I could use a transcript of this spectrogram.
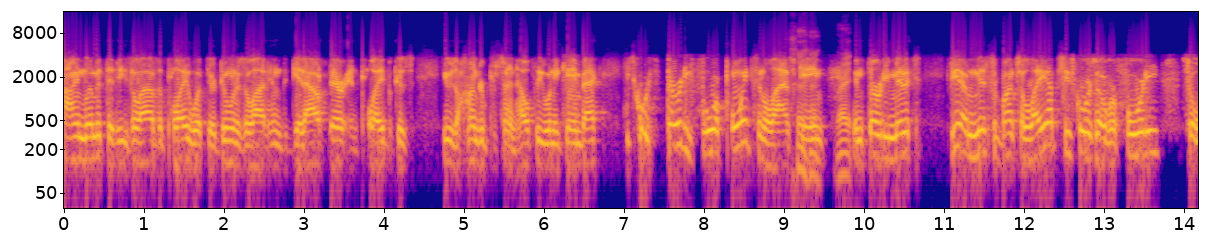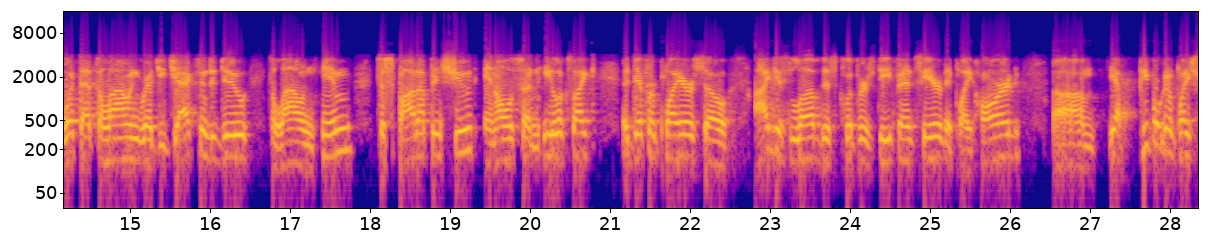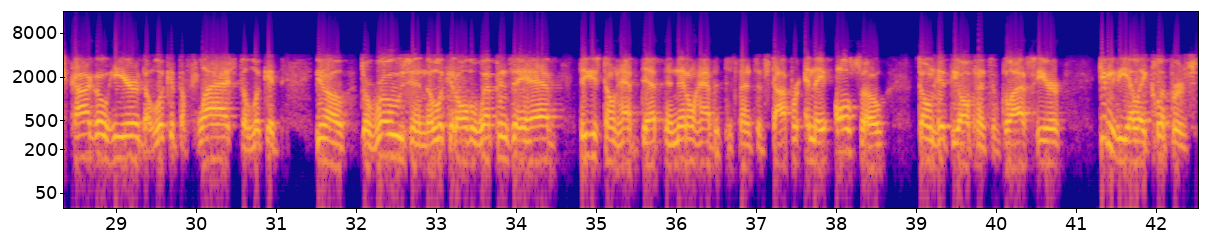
time limit that he's allowed to play. What they're doing is allowed him to get out there and play because he was 100% healthy when he came back. He scored 34 points in the last game right. in 30 minutes. If he doesn't miss a bunch of layups, he scores over 40. So what that's allowing Reggie Jackson to do, it's allowing him to spot up and shoot, and all of a sudden he looks like a different player. So I just love this Clippers defense here. They play hard. Um, yeah, people are going to play Chicago here. They'll look at the flash. They'll look at, you know, the DeRozan. They'll look at all the weapons they have. They just don't have depth, and they don't have a defensive stopper. And they also don't hit the offensive glass here. Give me the LA Clippers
